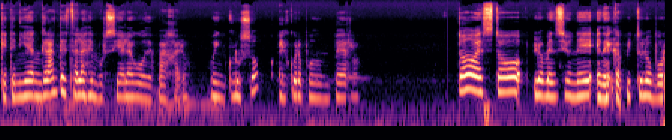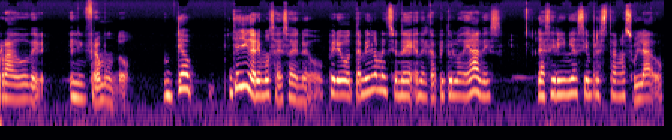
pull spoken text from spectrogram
que tenían grandes alas de murciélago o de pájaro, o incluso el cuerpo de un perro. Todo esto lo mencioné en el capítulo borrado del inframundo. Ya, ya llegaremos a eso de nuevo, pero también lo mencioné en el capítulo de Hades. Las erinias siempre están a su lado.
